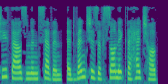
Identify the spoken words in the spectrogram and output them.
2007. Adventures of Sonic the Hedgehog,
